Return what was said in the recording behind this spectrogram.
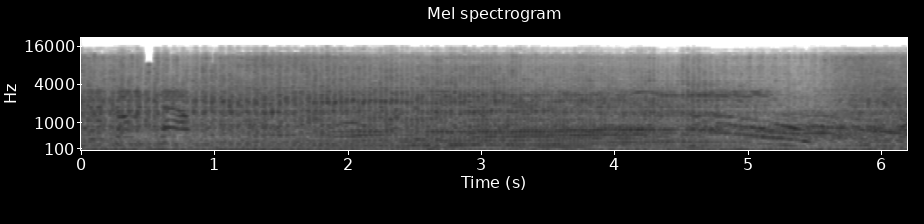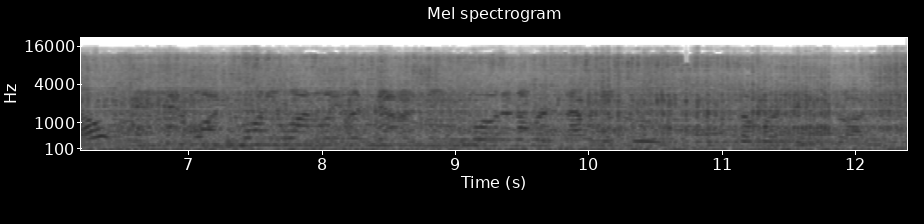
Going to come and tap. Oh! Oh. And 121 leaves a devastating blow to number 72, the Merchant Truck.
